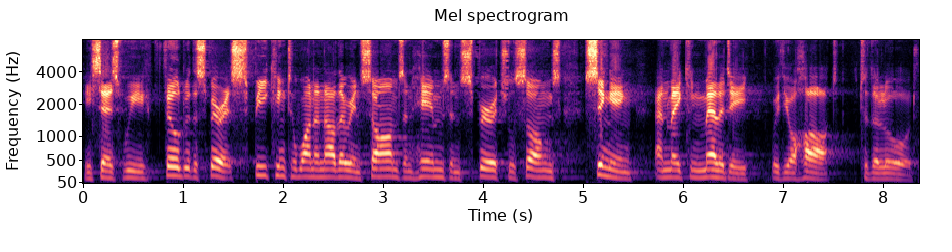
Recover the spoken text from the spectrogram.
He says, We, filled with the Spirit, speaking to one another in psalms and hymns and spiritual songs, singing and making melody with your heart to the Lord.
